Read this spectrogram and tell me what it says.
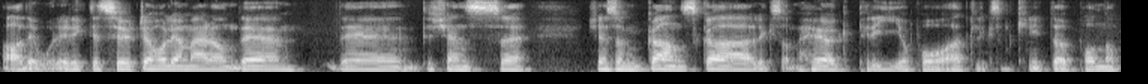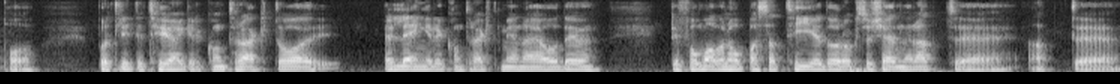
Ja, det vore riktigt surt, det håller jag med om. Det, det, det känns eh, känns som ganska liksom, hög prio på att liksom, knyta upp honom på, på ett lite högre kontrakt och ett längre kontrakt menar jag. Och det, det får man väl hoppas att Theodor också känner att, eh, att eh,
